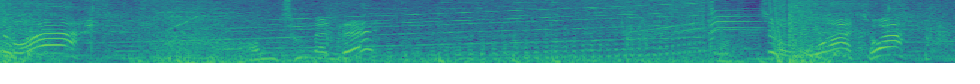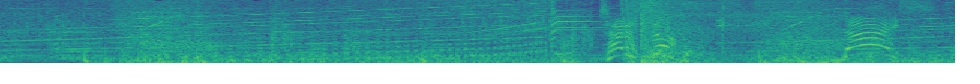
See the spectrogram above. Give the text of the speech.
좋아. 엄청난데? 좋아, 좋아. 잘했어. 나이스.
